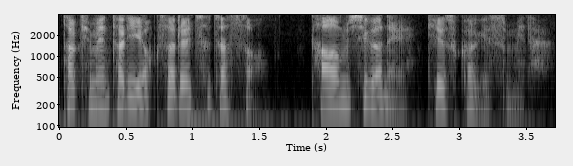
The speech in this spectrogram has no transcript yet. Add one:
다큐멘터리 역사를 찾아서 다음 시간에 계속하겠습니다.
